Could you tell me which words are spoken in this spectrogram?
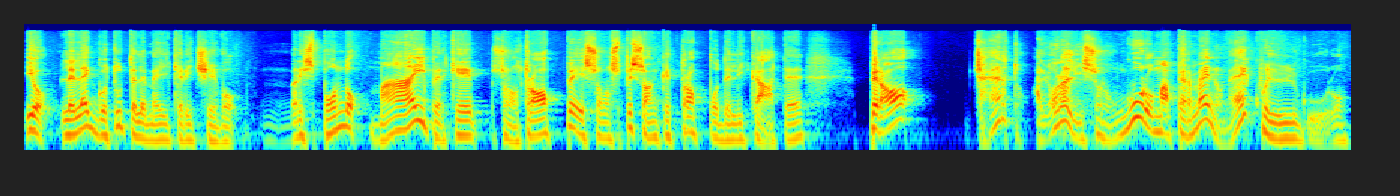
Io le leggo tutte le mail che ricevo, rispondo mai perché sono troppe e sono spesso anche troppo delicate, però certo, allora lì sono un guru, ma per me non è quel guru.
